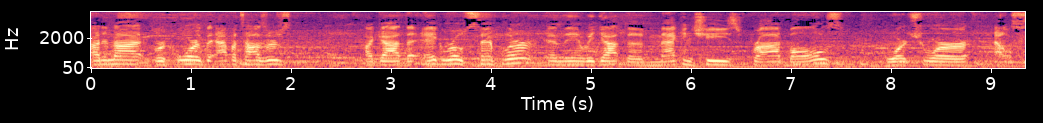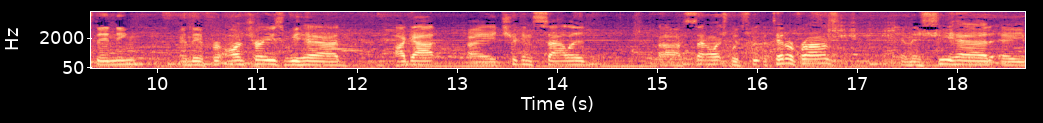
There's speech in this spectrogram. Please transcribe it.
I did not record the appetizers. I got the egg roll sampler, and then we got the mac and cheese fried balls, which were outstanding. And then for entrees, we had, I got a chicken salad uh, sandwich with sweet potato fries, and then she had a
